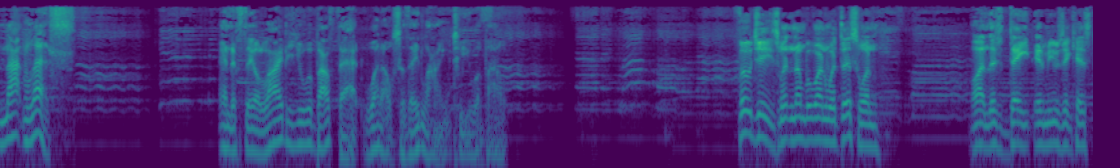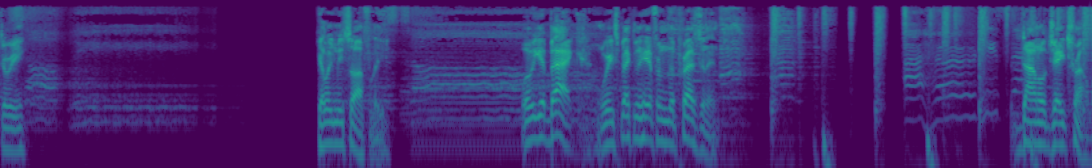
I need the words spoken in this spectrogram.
not less. And if they'll lie to you about that, what else are they lying to you about? Fugees went number one with this one on this date in music history. Killing Me Softly. When we get back, we're expecting to hear from the president. Donald J. Trump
